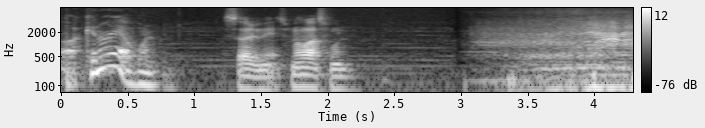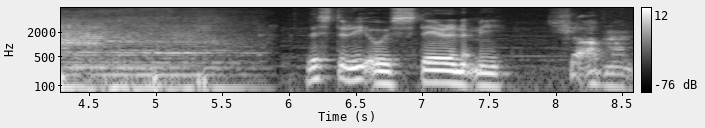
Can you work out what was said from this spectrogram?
Oh, can I have one? Sorry, mate, it's my last one. This Dorito is staring at me. Shut up, man.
